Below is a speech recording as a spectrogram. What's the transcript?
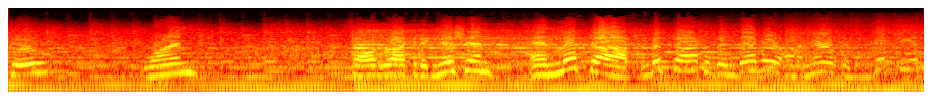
two, one, solid rocket ignition, and liftoff. Liftoff of Endeavour on America's 50th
